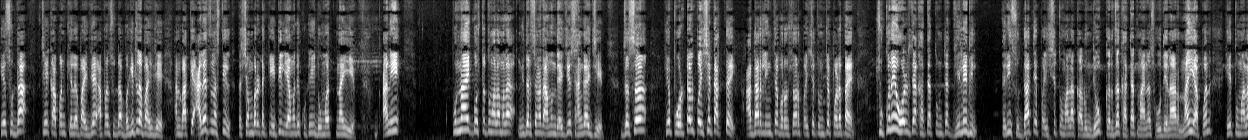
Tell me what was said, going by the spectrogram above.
हे सुद्धा चेक आपण केलं पाहिजे आपण सुद्धा बघितलं पाहिजे. आणि बाकी आलेच नसतील तर शंभर टक्के येतील यामध्ये कुठेही दुमत नाहीये. आणि पुन्हा एक गोष्ट तुम्हाला मला निदर्शनात आणून द्यायची आहे, सांगायची जसं हे पोर्टल पैसे टाकतंय. आधार लिंकच्या भरोश्यावर पैसे तुमचे पडत आहेत. चुकूनही होल्डच्या खात्यात तुमच्या गेले बिन तरी सुद्धा ते पैसे तुम्हाला काढून देऊ. कर्ज खात्यात मायनस होऊ देणार नाही आपण. हे तुम्हाला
